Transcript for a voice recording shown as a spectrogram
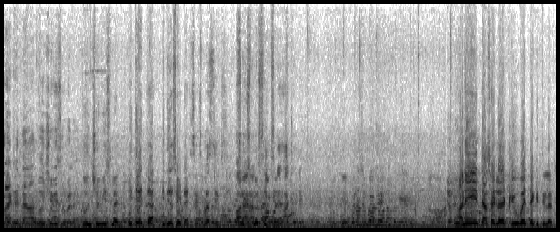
लाइट घेतला ना दोनशे वीस रुपयाला आहे. दोनशे वीसला आहेत. किती आहेत त्या? कितीचा सेट आहे? Six plus six plus six आहे. हा छोटे. ओके. आणि त्या साईडला ट्यूब आहेत त्या कितीला आहेत?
